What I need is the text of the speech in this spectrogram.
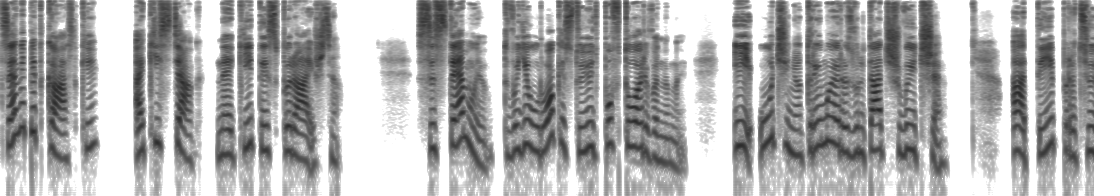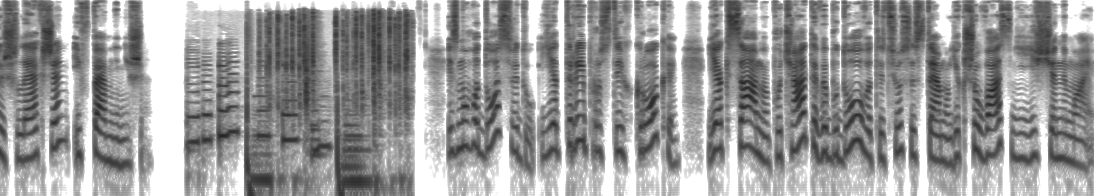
Це не підказки, а кістяк, на який ти спираєшся. Системою твої уроки стають повторюваними, і учень отримує результат швидше, а ти працюєш легше і впевненіше. Із мого досвіду є три простих кроки, як саме почати вибудовувати цю систему, якщо у вас її ще немає.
